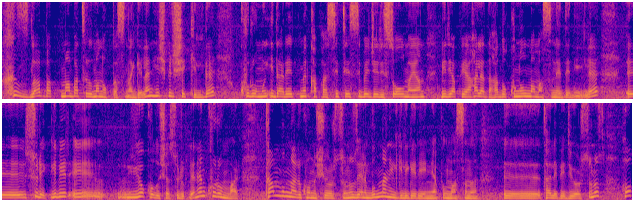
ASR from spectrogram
hızla batma batırılma noktasına gelen hiçbir şekilde kurumu idare etme kapasitesi becerisi olmayan bir yapıya hala daha dokunulmaması nedeniyle e, sürekli bir e, yok oluşa sürüklenen kurum var. Tam bunları konuşuyorsunuz yani bununla ilgili gereğin yapılmasını e, talep ediyorsunuz. Hop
